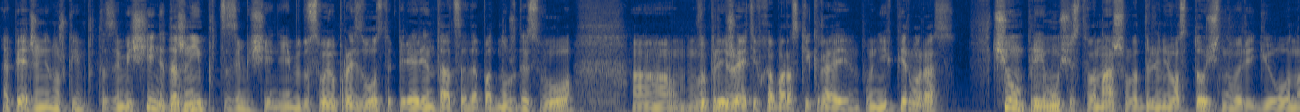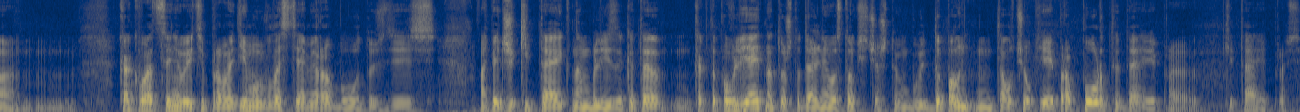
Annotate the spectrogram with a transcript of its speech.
опять же, немножко импортозамещения, даже не импортозамещение, я имею в виду свое производство, переориентация да, под нужды СВО. А, вы приезжаете в Хабаровский край, помню, не в первый раз. В чем преимущество нашего дальневосточного региона как вы оцениваете проводимую властями работу здесь? Опять же, Китай к нам близок. Это как-то повлияет на то, что Дальний Восток сейчас, что ему будет дополнительный толчок? Я и про порты, да, и про Китай, и про все.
